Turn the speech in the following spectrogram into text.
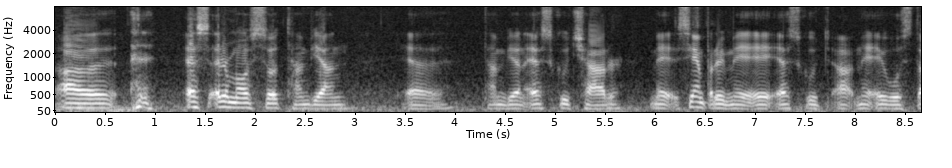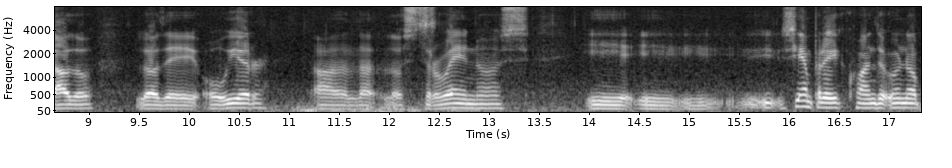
es hermoso también también escuchar siempre me he, escuchado, me he gustado lo de oír los truenos y, siempre cuando uno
